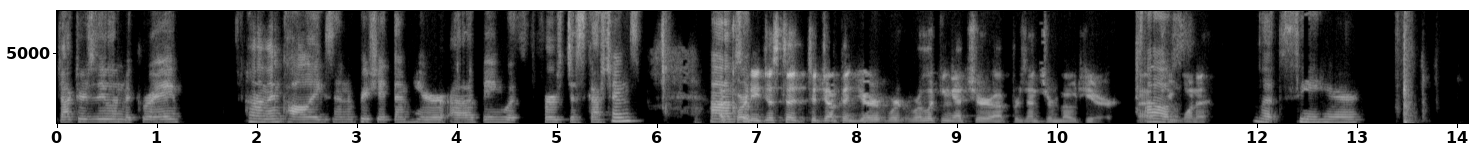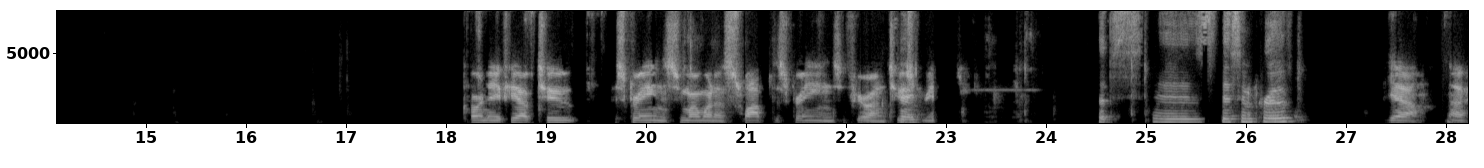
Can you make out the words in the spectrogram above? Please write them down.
Dr. Zhu and McRae um, and colleagues, and appreciate them here uh, being with first discussions. Um, Courtney, so, just to, to jump in, you're, we're, we're looking at your uh, presenter mode here. oh, if you want to. Let's see here. Courtney, if you have two screens, you might want to swap the screens if you're on two okay. screens. That's, is this improved? Yeah, I,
